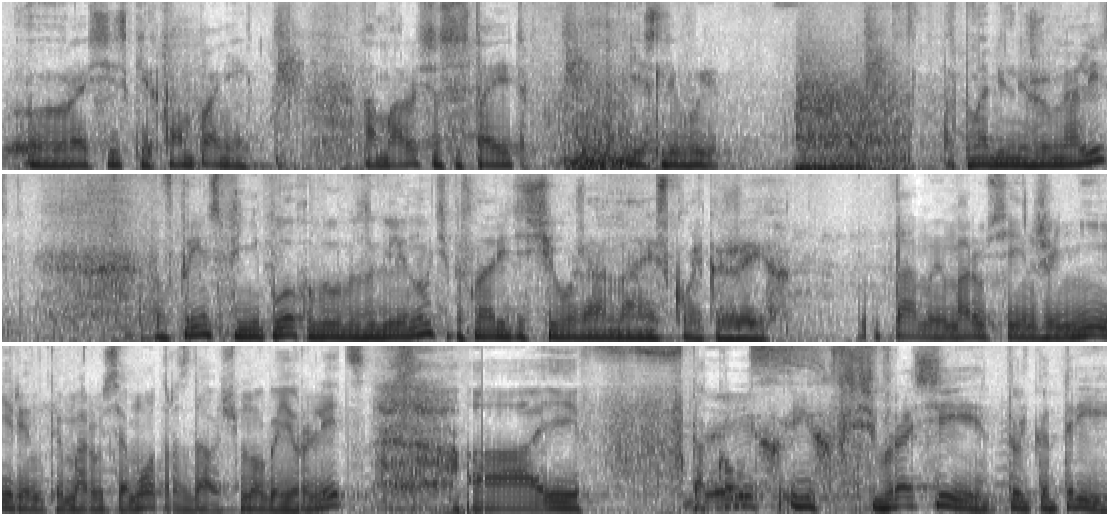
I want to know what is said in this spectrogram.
э, российских компаний. А Маруся состоит, если вы автомобильный журналист, в принципе, неплохо было бы заглянуть и посмотреть, из чего же она и сколько же их. Там и Маруся Инжиниринг, и Маруся Моторс, да, очень много юрлиц. А, и в каком... Да их, их в России только три.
